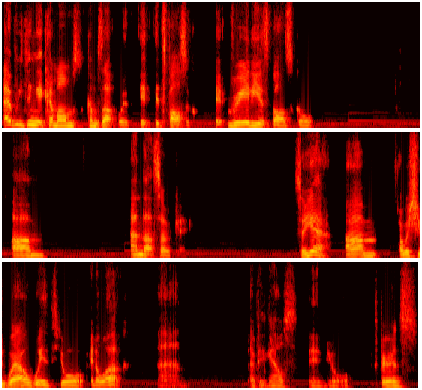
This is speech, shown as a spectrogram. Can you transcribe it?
Everything it comes comes up with, it, it's farcical. It really is farcical um, and that's okay. So yeah, um, I wish you well with your inner work and everything else in your experience.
